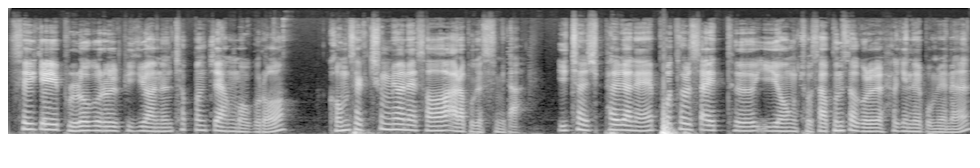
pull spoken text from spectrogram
세 개의 블로그를 비교하는 첫 번째 항목으로 검색 측면에서 알아보겠습니다. 2018년에 포털 사이트 이용 조사 분석을 확인해 보면은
